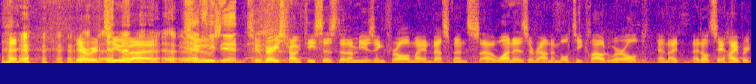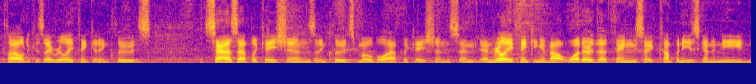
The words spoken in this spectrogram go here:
there were two, uh, Yes, two, did. two very strong theses that I'm using for all my investments. Uh, one is around a multi-cloud world, and I, I don't say hybrid cloud because I really think it includes SaaS applications, includes mobile applications, and, and really thinking about what are the things a company is going to need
